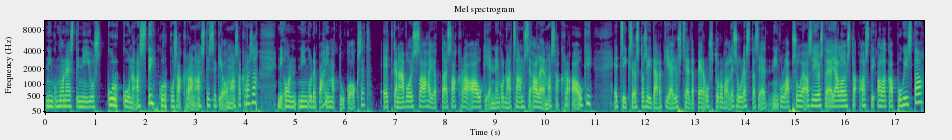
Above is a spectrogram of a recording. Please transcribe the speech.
niin kuin monesti niin just kurkkuun asti, kurkkusakraan asti, sekin on oma sakrasa, niin on niin kuin ne pahimmat tukokset. Etkä nämä voi saada jotain sakraa auki ennen kuin olet saanut se alema sakra auki. Et siksi olisi tosi tärkeää just sieltä perusturvallisuudesta, sieltä niin kuin lapsuuden asioista ja jaloista asti alkaa puhistaa,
